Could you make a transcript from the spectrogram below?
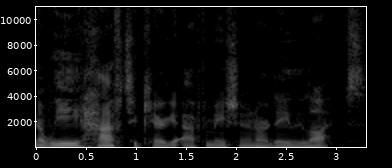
Now, we have to carry affirmation in our daily lives.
